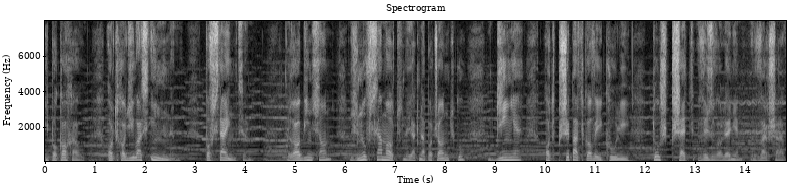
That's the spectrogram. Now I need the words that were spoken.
i pokochał, odchodziła z innym, powstańcem. Robinson, znów samotny jak na początku, ginie od przypadkowej kuli tuż przed wyzwoleniem Warszawy.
